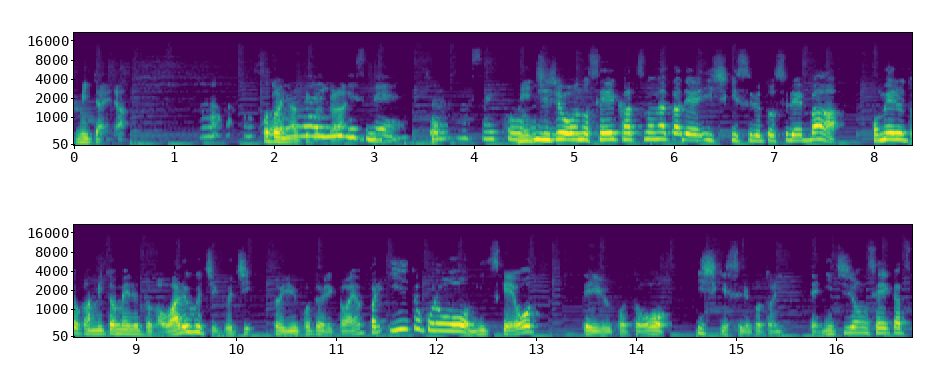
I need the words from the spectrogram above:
みたいなことになってくるから。いいですね。そう最高。日常の生活の中で意識するとすれば、褒めるとか認めるとか悪口、愚痴ということよりかは、やっぱりいいところを見つけようっていうことを意識することによって、日常の生活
